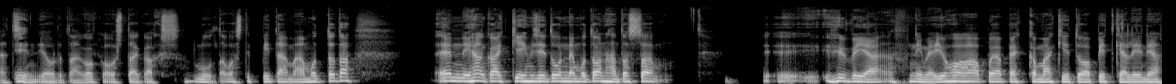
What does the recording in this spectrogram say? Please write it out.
Että siinä joudutaan kokous tai kaksi luultavasti pitämään. Mutta tota, en ihan kaikki ihmisiä tunne, mutta onhan tuossa hyviä nimiä. Juho Haapo ja Pekka Mäki tuo pitkä linja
